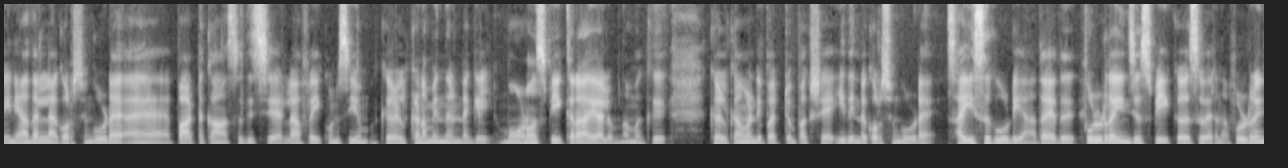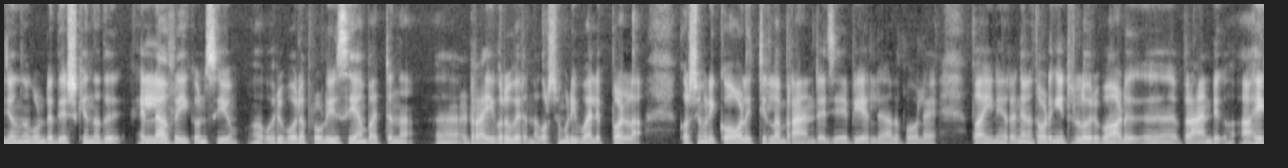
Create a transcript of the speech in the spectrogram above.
ഇനി അതല്ല കുറച്ചും കൂടെ പാട്ടൊക്കെ ആസ്വദിച്ച് എല്ലാ ഫ്രീക്വൻസിയും കേൾക്കണം എന്നുണ്ടെങ്കിൽ മോണോ സ്പീക്കർ ആയാലും നമുക്ക് കേൾക്കാൻ വേണ്ടി പറ്റും. പക്ഷേ ഇതിന്റെ കുറച്ചും കൂടെ സൈസ് കൂടിയ അതായത് ഫുൾ റേഞ്ച് സ്പീക്കേഴ്സ് വരുന്ന ഫുൾ റേഞ്ച് എന്നുകൊണ്ട് ഉദ്ദേശിക്കുന്നത് എല്ലാ ഫ്രീക്വൻസിയും ഒരുപോലെ പ്രൊഡ്യൂസ് ചെയ്യാൻ പറ്റുന്ന ഡ്രൈവർ വരുന്ന കുറച്ചും കൂടി വലുപ്പമുള്ള കുറച്ചും കൂടി ക്വാളിറ്റി ഉള്ള ബ്രാൻഡ് ജെ ബി എൽ അതുപോലെ പൈനീർ ഇങ്ങനെ തുടങ്ങിയിട്ടുള്ള ഒരുപാട് ബ്രാൻഡ് ഹൈ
